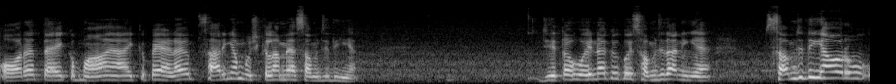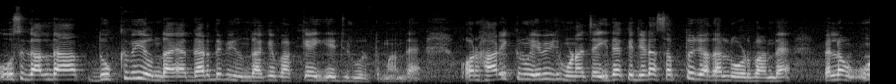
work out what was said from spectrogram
ਔਰਤ ਹੈ ਇੱਕ ਮਾਂ ਆ, ਇੱਕ ਭੈਣ ਹੈ ਸਾਰੀਆਂ ਮੁਸ਼ਕਲਾਂ ਮੈਂ ਸਮਝਦੀ ਆ। ਜੇ ਤਾਂ ਹੋਏ ਨਾ ਕਿ ਕੋਈ ਸਮਝਦਾ ਨਹੀਂ ਹੈ ਸਮਝਦੀ ਆ ਔਰ ਉਸ ਗੱਲ ਦਾ ਦੁੱਖ ਵੀ ਹੁੰਦਾ ਹੈ ਦਰਦ ਵੀ ਹੁੰਦਾ ਕਿ ਵਾਕਿਆ ਹੀ ਇਹ ਜ਼ਰੂਰਤਮੰਦ ਹੈ। ਔਰ ਹਰ ਇੱਕ ਨੂੰ ਇਹ ਵੀ ਹੋਣਾ ਚਾਹੀਦਾ ਕਿ ਜਿਹੜਾ ਸਭ ਤੋਂ ਜ਼ਿਆਦਾ ਲੋੜਵੰਦ ਹੈ, ਪਹਿਲਾਂ ਉਹ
